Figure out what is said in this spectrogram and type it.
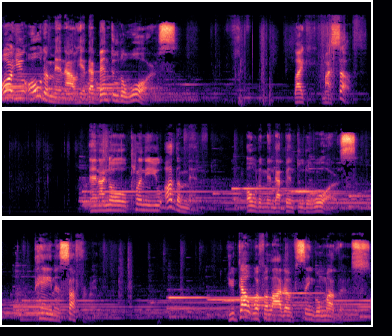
Or you older men out here that been through the wars. Like myself. And I know plenty of you other men, older men that been through the wars. Pain and suffering. You dealt with a lot of single mothers.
